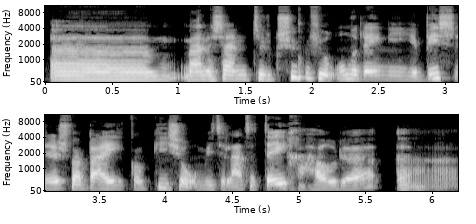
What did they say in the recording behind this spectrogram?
Um, maar er zijn natuurlijk superveel onderdelen in je business waarbij je kan kiezen om je te laten tegenhouden. Uh,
